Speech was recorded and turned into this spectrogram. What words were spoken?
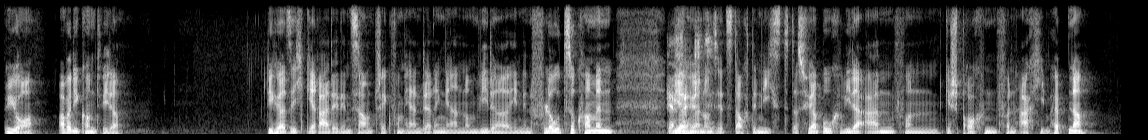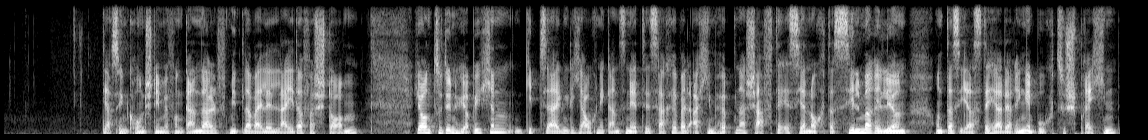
Ja, aber die kommt wieder. Die hört sich gerade den Soundtrack vom Herrn der Ringe an, um wieder in den Flow zu kommen. Wir Perfekt. hören uns jetzt auch demnächst das Hörbuch wieder an, von, gesprochen von Achim Höppner, der Synchronstimme von Gandalf, mittlerweile leider verstorben. Ja, und zu den Hörbüchern gibt es ja eigentlich auch eine ganz nette Sache, weil Achim Höppner schaffte es ja noch, das Silmarillion und das erste Herr der Ringe Buch zu sprechen.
